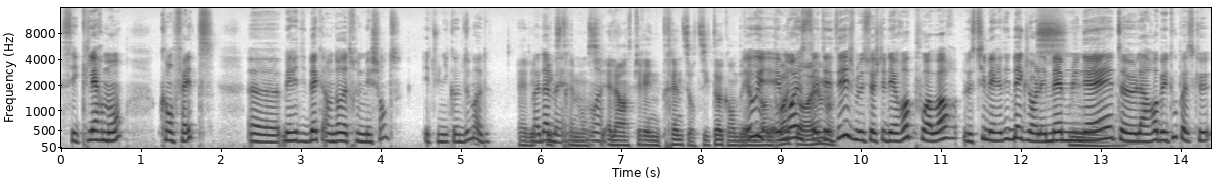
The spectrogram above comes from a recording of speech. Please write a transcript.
c'est clairement qu'en fait, euh, Meredith Blake, en dehors d'être une méchante, est une icône de mode. Elle est Madame, extrêmement elle- stylée. ouais. Elle a inspiré une trend sur TikTok en Et 2023 oui, et moi quand cet même. été, je me suis acheté des robes pour avoir le style Meredith Blake, genre les mêmes lunettes, euh, la robe et tout, parce que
